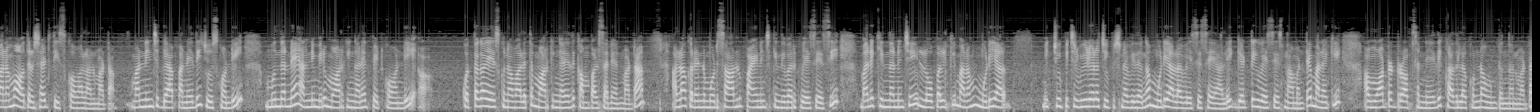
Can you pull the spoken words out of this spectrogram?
మనము అవతల సైడ్ తీసుకోవాలన్నమాట. వన్ ఇంచ్ గ్యాప్ అనేది చూసుకోండి. ముందరనే అన్ని మీరు మార్కింగ్ అనేది పెట్టుకోండి. ఆ, కొత్తగా వేసుకున్న వాళ్ళైతే మార్కింగ్ అనేది కంపల్సరీ అనమాట అలా ఒక రెండు మూడు సార్లు పైనుంచి కింది వరకు వేసేసి మళ్ళీ కింద నుంచి లోపలికి మనం ముడి మీకు చూపించిన వీడియోలో చూపించిన విధంగా ముడి అలా వేసేసేయాలి. గట్టిగా వేసేసినామంటే మనకి ఆ వాటర్ డ్రాప్స్ అనేది కదలకుండా ఉంటుందన్నమాట.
